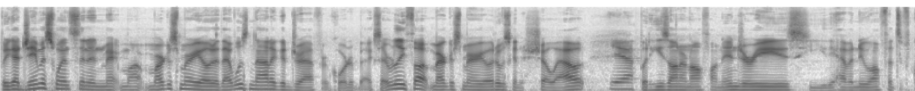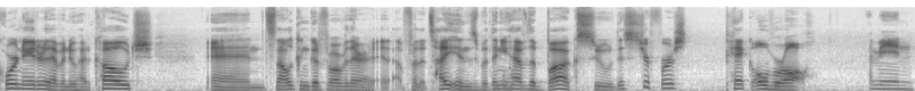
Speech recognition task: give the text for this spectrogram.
But you got Jameis Winston and Mar- Mar- Marcus Mariota. That was not a good draft for quarterbacks. I really thought Marcus Mariota was going to show out, yeah. but he's on and off on injuries. He, they have a new offensive coordinator. They have a new head coach, and it's not looking good for over there uh, for the Titans. But then you have the Bucks, who this is your first pick overall. I mean,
